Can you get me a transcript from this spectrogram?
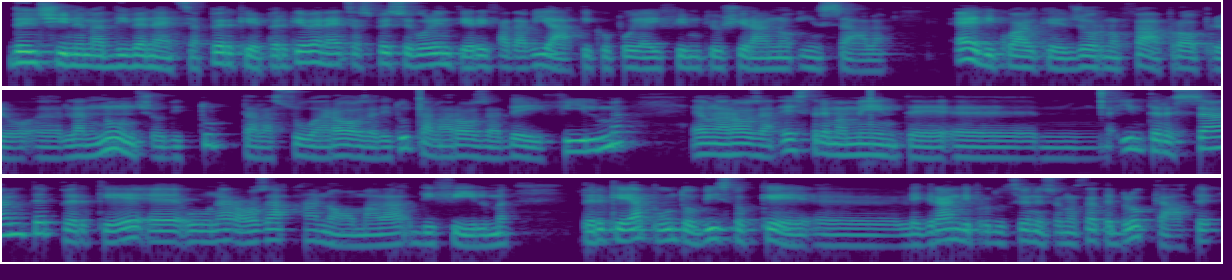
del cinema di Venezia. Perché? Perché Venezia spesso e volentieri fa da viatico poi ai film che usciranno in sala. È di qualche giorno fa proprio eh, l'annuncio di tutta la sua rosa, di tutta la rosa dei film. È una rosa estremamente eh, interessante perché è una rosa anomala di film perché appunto visto che eh, le grandi produzioni sono state bloccate,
